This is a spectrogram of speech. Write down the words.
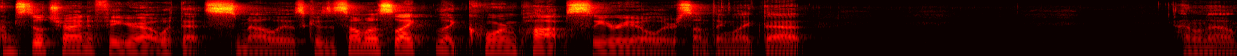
I'm still trying to figure out what that smell is because it's almost like like corn pop cereal or something like that. I don't know.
